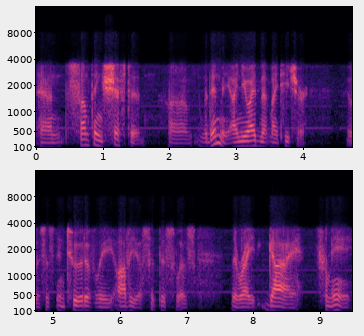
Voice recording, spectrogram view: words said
and something shifted um, within me. I knew I'd met my teacher. It was just intuitively obvious that this was the right guy for me.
